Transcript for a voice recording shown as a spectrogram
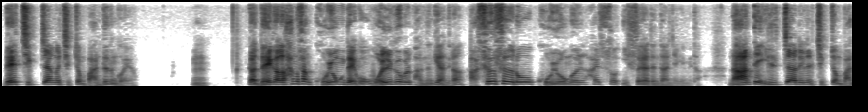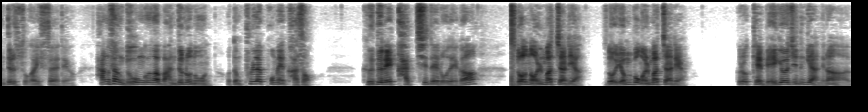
내 직장을 직접 만드는 거예요. 음. 그러니까 내가 항상 고용되고 월급을 받는 게 아니라 스스로 고용을 할 수 있어야 된다는 얘기입니다. 나한테 일자리를 직접 만들 수가 있어야 돼요. 항상 누군가가 만들어 놓은 어떤 플랫폼에 가서 그들의 가치대로 내가 넌 얼마짜리야? 너 연봉 얼마짜리야? 그렇게 매겨지는 게 아니라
